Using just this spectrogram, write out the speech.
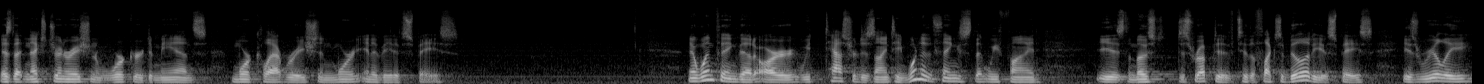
as that next generation of worker demands more collaboration, more innovative space. Now, one thing that our, we tasked our design team, one of the things that we find is the most disruptive to the flexibility of space is really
